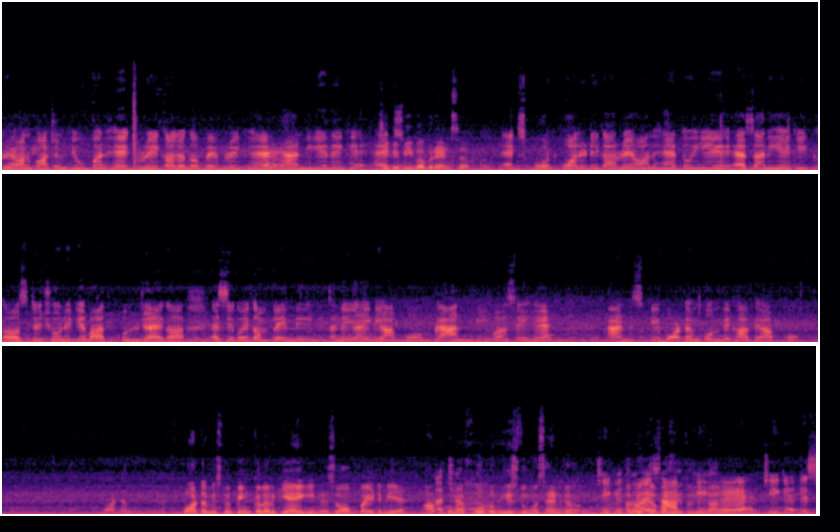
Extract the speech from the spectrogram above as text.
रेयन कॉटन के ऊपर है ग्रे कलर का फैब्रिक है एंड ये देखिए बीबा ब्रांड से आपका। एक्सपोर्ट क्वालिटी का रेन है तो ये ऐसा नहीं है कि स्टिच होने के बाद खुल जाएगा। ऐसे कोई कंप्लेन नहीं नहीं आएगी। आपको ब्रांड बीवा से है एंड इसके बॉटम को हम दिखाते हैं आपको। बॉटम बॉटम इसमें पिंक कलर की आएगी वैसे ऑफ़ वाइट भी है। आपको अच्छा। मैं फ़ोटो भेज दूँगा सेंड कर दूँगा। ठीक है चॉइस तो आपकी है। ठीक है इस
